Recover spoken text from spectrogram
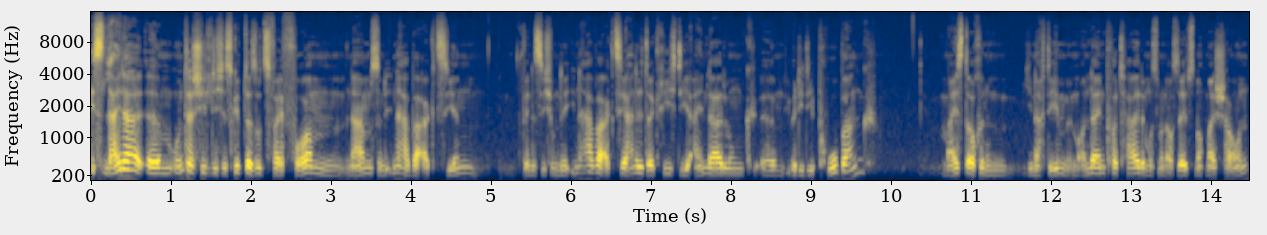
Ist leider ähm, unterschiedlich. Es gibt da so zwei Formen, Namens- und Inhaberaktien. Wenn es sich um eine Inhaberaktie handelt, da kriege ich die Einladung ähm, über die Depotbank meist auch in einem, je nachdem im Online-Portal, da muss man auch selbst nochmal schauen.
